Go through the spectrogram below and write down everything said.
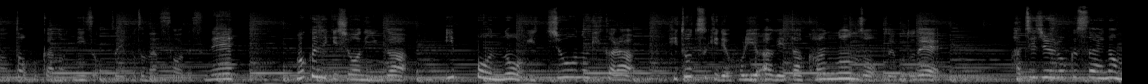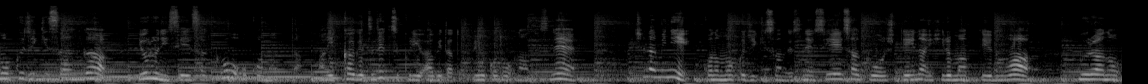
音と他の2像ということだそうですね。木敷商人が1本のイチョウの木から一月で掘り上げた観音像ということで86歳の木敷さんが夜に制作を行った、まあ、1ヶ月で作り上げたということなんですね。ちなみにこの木敷さんですね制作をしていない昼間っていうのは村の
